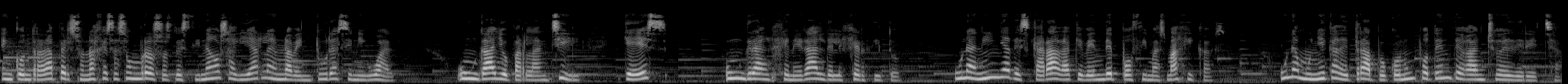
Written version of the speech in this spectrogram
encontrará personajes asombrosos destinados a guiarla en una aventura sin igual. Un gallo parlanchil, que es un gran general del ejército, una niña descarada que vende pócimas mágicas, una muñeca de trapo con un potente gancho de derecha,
